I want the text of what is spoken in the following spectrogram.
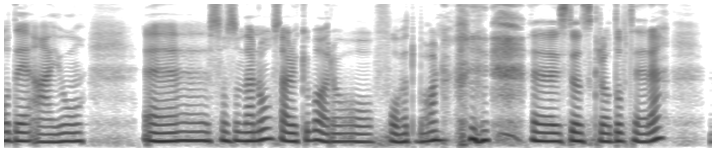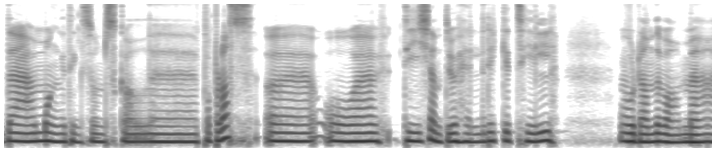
Og det er jo eh, Sånn som det er nå, så er det ikke bare å få et barn eh, hvis du ønsker å adoptere. Det er mange ting som skal eh, på plass. Eh, og de kjente jo heller ikke til hvordan det var med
